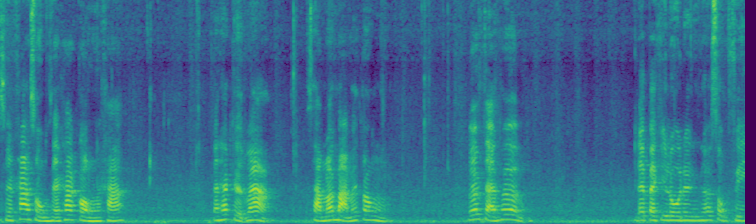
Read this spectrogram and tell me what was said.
เสียค่าส่งเสียค่ากล่องนะคะ แต่ถ้าเกิดว่าสามร้อยบาทไม่ต้องไม่ต้องจ่ายเพิ่ม ได้ไปกิโลหนึ่งแล้วส่งฟรี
